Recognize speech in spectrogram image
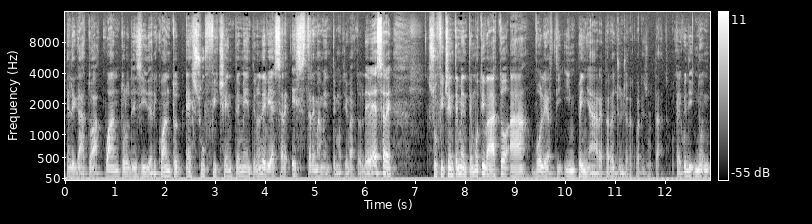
è legato a quanto lo desideri, quanto è sufficientemente, non devi essere estremamente motivato, devi essere sufficientemente motivato a volerti impegnare per raggiungere quel risultato. Okay? Quindi non,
